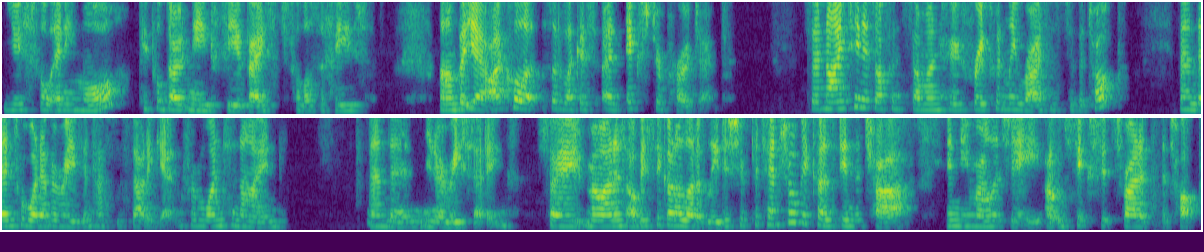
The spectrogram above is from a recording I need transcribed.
useful anymore. People don't need fear based philosophies. Um, but yeah, I call it sort of like a, an extra project. So 19 is often someone who frequently rises to the top and then for whatever reason has to start again from one to nine and then, you know, resetting. So Moana's obviously got a lot of leadership potential because in the chart in numerology, um, six sits right at the top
